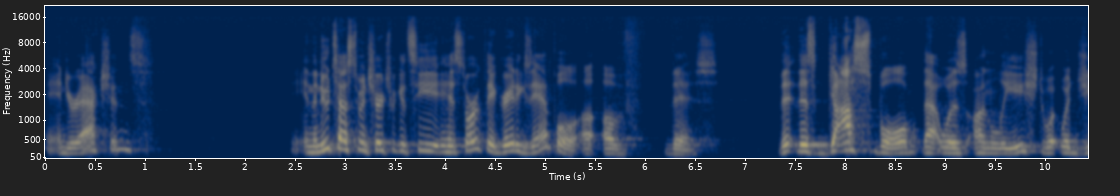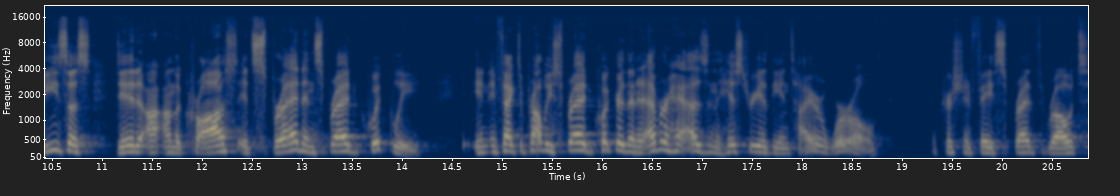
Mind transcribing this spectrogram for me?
and your actions. In the New Testament church, we can see historically a great example of this. This gospel that was unleashed, what Jesus did on the cross, it spread and spread quickly. In, in fact, it probably spread quicker than it ever has in the history of the entire world. The Christian faith spread throughout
